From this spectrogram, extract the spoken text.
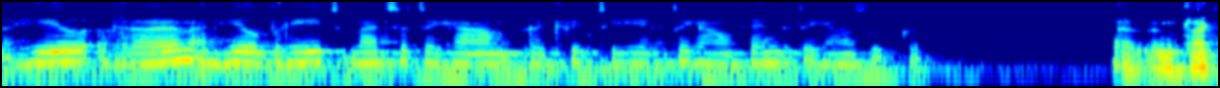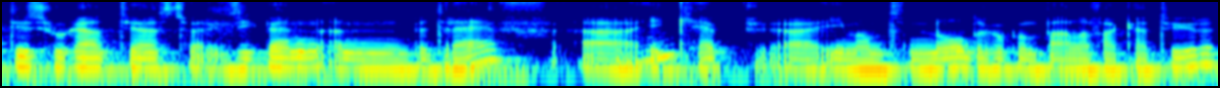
heel ruim en heel breed mensen te gaan recruteren, te gaan vinden, te gaan zoeken. En, praktisch, hoe gaat het juist werken? Dus ik ben een bedrijf, uh, mm -hmm. ik heb uh, iemand nodig op een bepaalde vacature.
